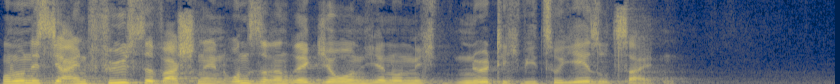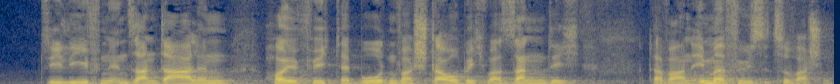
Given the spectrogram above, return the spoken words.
Und nun ist ja ein Füßewaschen in unseren Regionen hier nun nicht nötig wie zu Jesu Zeiten. Sie liefen in Sandalen häufig, der Boden war staubig, war sandig, da waren immer Füße zu waschen.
